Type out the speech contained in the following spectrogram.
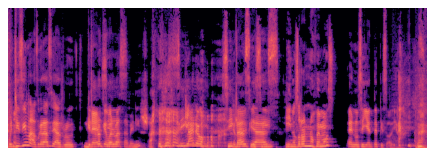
Muchísimas gracias, Ruth. Gracias. Espero que vuelvas a venir. claro. Sí, gracias. Y nosotros nos vemos en un siguiente episodio.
